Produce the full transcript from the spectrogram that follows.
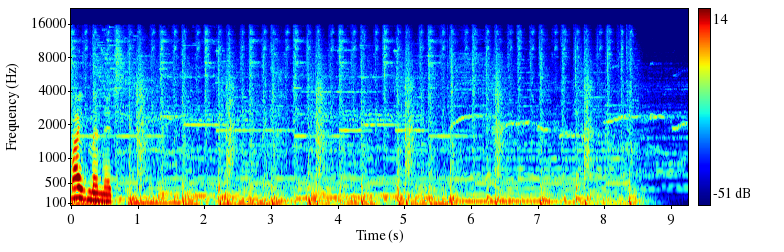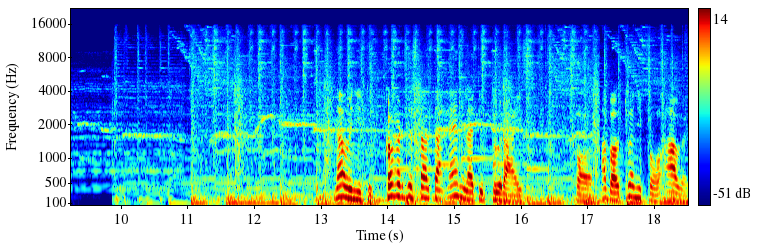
5 minutes Now we need to cover the starter and let it to rise for about 24 hours.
